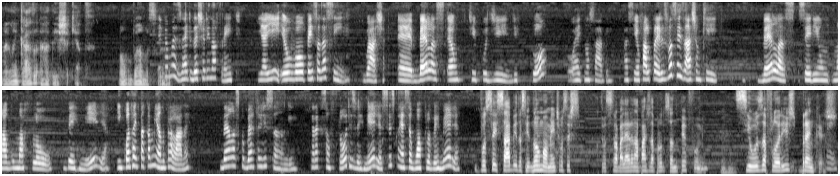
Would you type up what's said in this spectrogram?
Mas lá em casa, ah, deixa quieto. Vamos, vamos. Ele é mais velho, deixa ele na frente. E aí eu vou pensando assim, Guacha, é, belas é um tipo de, de flor? Ou a gente não sabe? Assim, eu falo pra eles, vocês acham que belas seriam um- alguma flor vermelha? Enquanto a gente tá caminhando pra lá, né? Belas cobertas de sangue. Será que são flores vermelhas? Vocês conhecem alguma flor vermelha? Vocês sabem, assim, normalmente vocês, se vocês trabalharem na parte da produção do perfume, se usa flores brancas. É.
